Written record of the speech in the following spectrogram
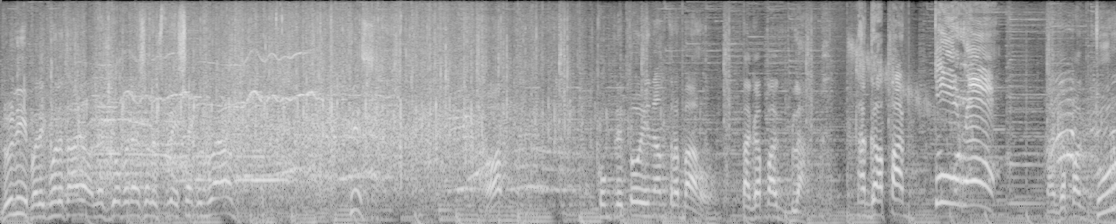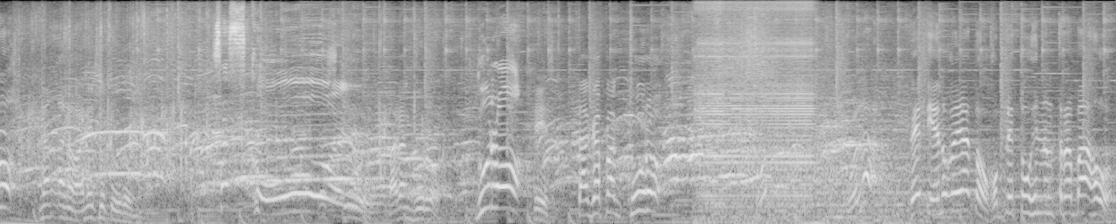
Luni, balik muna tayo. Let's go, Vanessa. Let's play second round. Kiss. Oh. Kumpletuhin ang trabaho. Tagapag-blank. Tagapagturo! Tagapagturo ng ano? Ano tuturo mo? Sa school! Cool. Parang guro. Guro! Kiss. Tagapagturo. Wala. Betty, ano kaya to? Kumpletuhin ang trabaho.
